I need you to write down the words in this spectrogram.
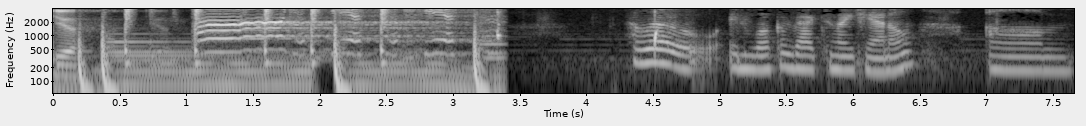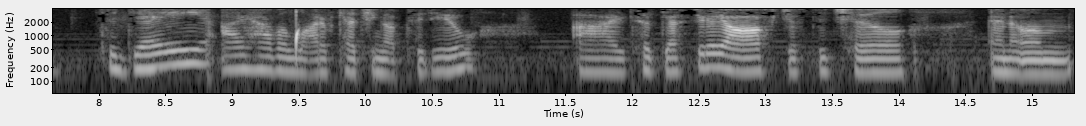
Yeah. Hello and welcome back to my channel. Um, today I have a lot of catching up to do. I took yesterday off just to chill and um,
